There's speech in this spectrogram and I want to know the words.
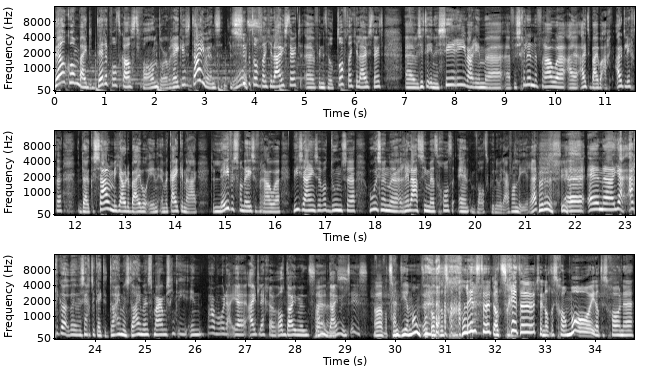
Welkom bij de derde podcast van Doorbrekers Diamonds. Super tof dat je luistert. Uh, ik vind het heel tof dat je luistert. Uh, we zitten in een serie waarin we uh, verschillende vrouwen uit de Bijbel eigenlijk uitlichten. We duiken samen met jou de Bijbel in en we kijken naar de levens van deze vrouwen. Wie zijn ze? Wat doen ze? Hoe is hun relatie met God? En wat kunnen we daarvan leren? Precies. en ja, eigenlijk, we zeggen natuurlijk de Diamonds, Diamonds. Maar misschien kun je in een paar woorden uitleggen wat Diamonds, diamonds. diamonds is. Oh, wat zijn diamanten? Dat, dat glinstert, dat schittert en dat is gewoon mooi. Dat is gewoon, uh,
